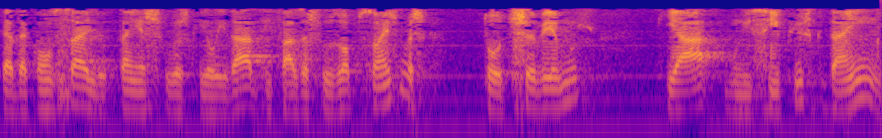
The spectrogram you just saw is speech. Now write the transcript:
cada conselho tem as suas realidades e faz as suas opções, mas todos sabemos que há municípios que têm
